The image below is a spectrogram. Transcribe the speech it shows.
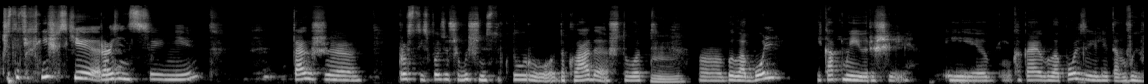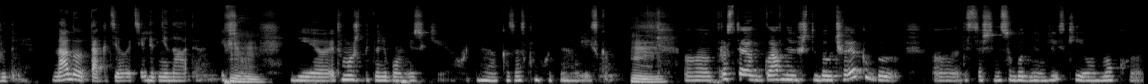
Чисто технически разницы нет. Также просто используешь обычную структуру доклада, что вот mm-hmm. э, была боль, и как мы ее решили, и какая была польза или там выводы. Надо так делать или не надо, и все. Mm-hmm. И это может быть на любом языке, хоть на казахском, хоть на английском. Mm-hmm. Э, просто главное, чтобы у человека был э, достаточно свободный английский, и он мог э,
